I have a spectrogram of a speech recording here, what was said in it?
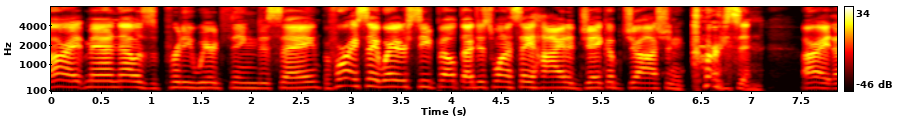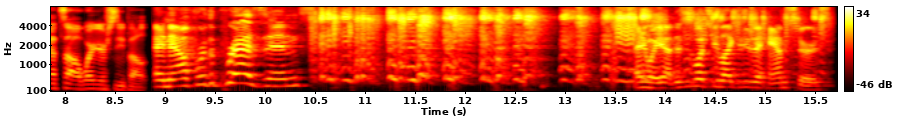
Alright, man, that was a pretty weird thing to say. Before I say wear your seatbelt, I just want to say hi to Jacob, Josh, and Carson. Alright, that's all. Wear your seatbelt. And now for the presents! anyway, yeah, this is what you like to do to hamsters.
